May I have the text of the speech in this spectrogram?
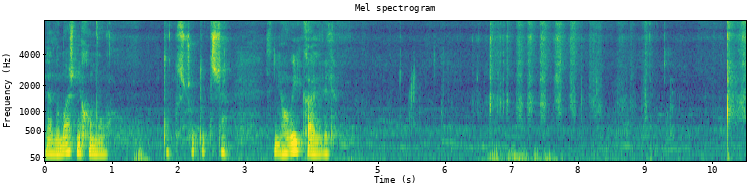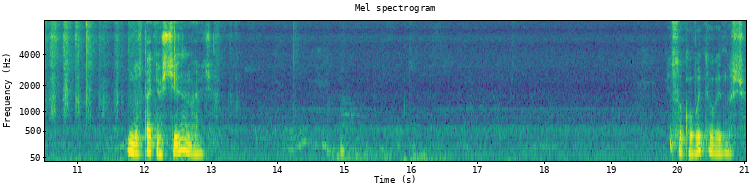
для домашніх умов. Так що тут ще сніговий кальвіль. Достатньо щільне навіть. Соковите видно, що.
